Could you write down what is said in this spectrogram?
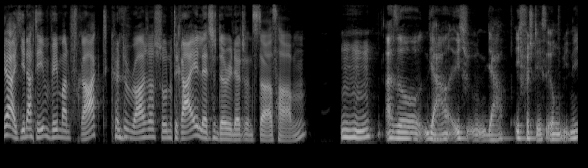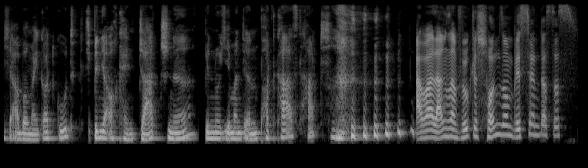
ja, je nachdem, wen man fragt, könnte Raja schon drei Legendary Legend Stars haben. Mhm. Also, ja, ich, ja, ich verstehe es irgendwie nicht, aber mein Gott, gut. Ich bin ja auch kein Judge, ne? Bin nur jemand, der einen Podcast hat. Aber langsam wirkt es schon so ein bisschen, dass das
